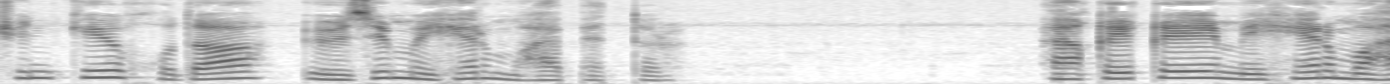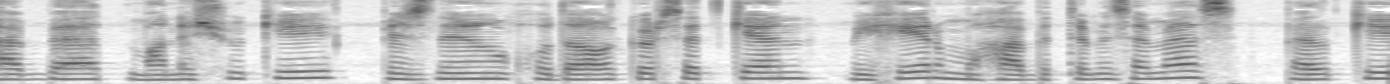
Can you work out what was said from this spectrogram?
чинки худа өзү мехер мухаббатdır ҳақиқи мехер мухаббат мана шуки бизнин худа көрсеткен мехер мухаббитimiz эмас бәлки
